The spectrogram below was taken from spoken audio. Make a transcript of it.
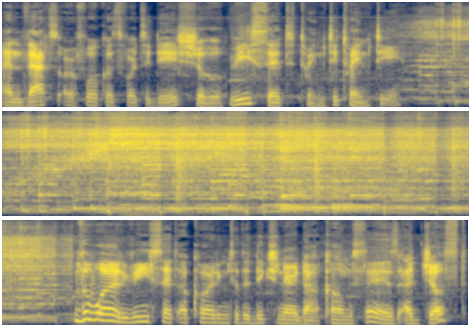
and that's our focus for today's show Reset 2020. The word reset, according to the dictionary.com, says adjust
